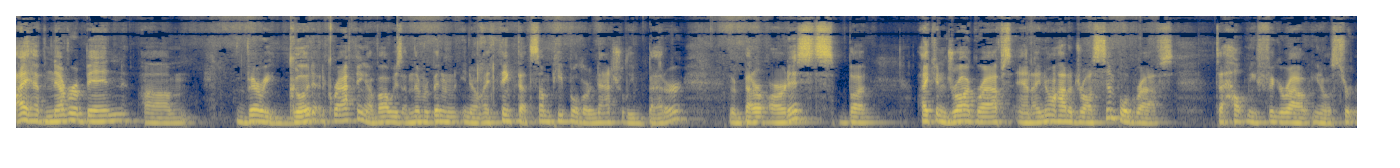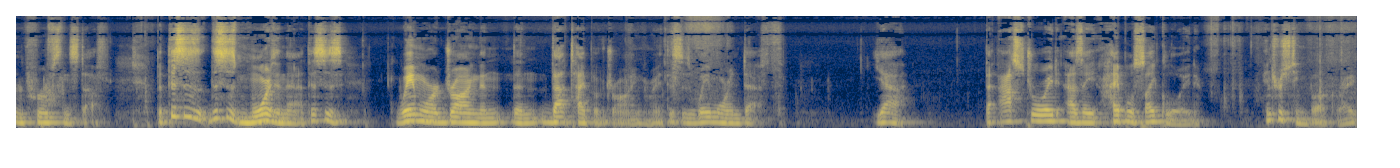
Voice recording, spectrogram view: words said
I have never been um, very good at graphing. I've always, I've never been, you know, I think that some people are naturally better. They're better artists, but I can draw graphs and I know how to draw simple graphs to help me figure out, you know, certain proofs and stuff. But this is this is more than that. This is way more drawing than than that type of drawing, right? This is way more in depth. Yeah. The astroid as a hypocycloid. Interesting book, right?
